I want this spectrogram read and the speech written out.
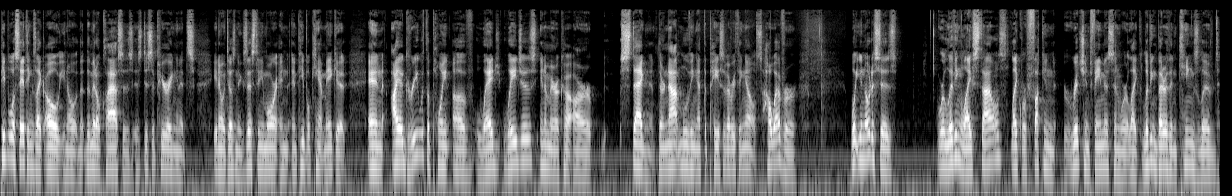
people will say things like oh you know the, the middle class is is disappearing and it's you know it doesn't exist anymore and and people can't make it and I agree with the point of wage wages in America are stagnant. They're not moving at the pace of everything else. However, what you notice is we're living lifestyles like we're fucking rich and famous and we're like living better than kings lived,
